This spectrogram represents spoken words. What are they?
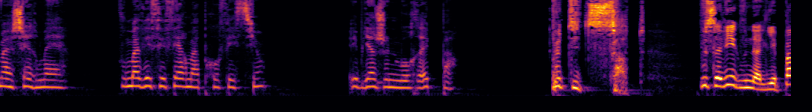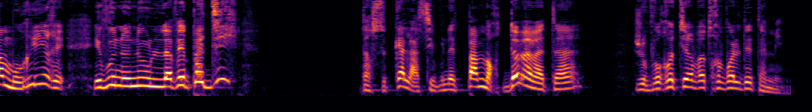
Ma chère mère, vous m'avez fait faire ma profession. Eh bien, je ne mourrai pas. Petite sotte Vous saviez que vous n'alliez pas mourir et, vous ne nous l'avez pas dit Dans ce cas-là, si vous n'êtes pas morte demain matin, je vous retire votre voile d'étamine.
